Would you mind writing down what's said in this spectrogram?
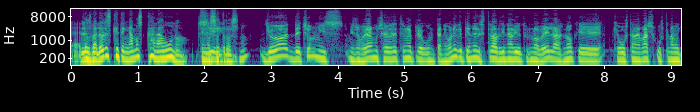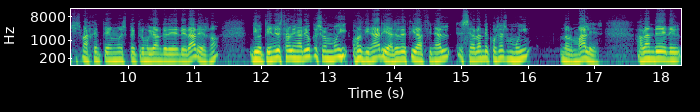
Eh, Los valores que tengamos cada uno de Sí. nosotros, ¿no? Yo, de hecho, mis, mis novelas muchas veces me preguntan, y bueno, que tiene el extraordinario tus novelas, ¿no? Que, que gustan además, gustan a muchísima gente en un espectro muy grande de, de edades, ¿no? Digo, tiene el extraordinario que son muy ordinarias, es decir, al final se hablan de cosas muy normales. Hablan de, de-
